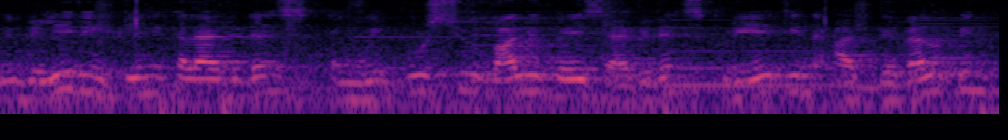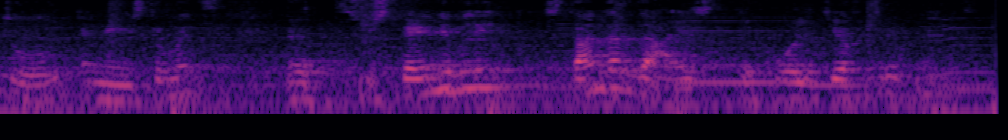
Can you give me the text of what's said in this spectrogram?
We believe in clinical evidence and we pursue value-based evidence, creating a developing tool and instruments that sustainably standardize the quality of treatment.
